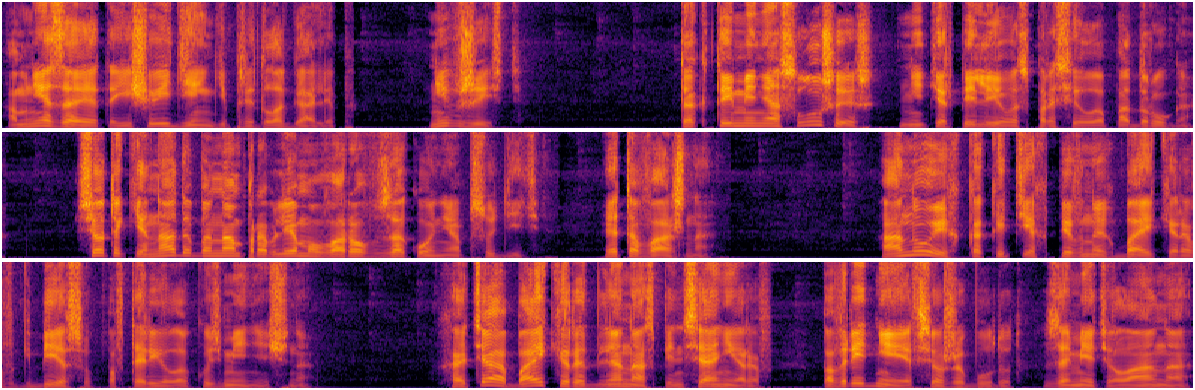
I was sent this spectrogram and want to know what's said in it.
А мне за это еще и деньги предлагали б. Не в жизнь. «Так ты меня слушаешь?» – нетерпеливо спросила подруга. «Все-таки надо бы нам проблему воров в законе обсудить. Это важно». «А ну их, как и тех пивных байкеров, к бесу», — повторила Кузьминична. «Хотя байкеры для нас, пенсионеров, повреднее все же будут», — заметила она.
